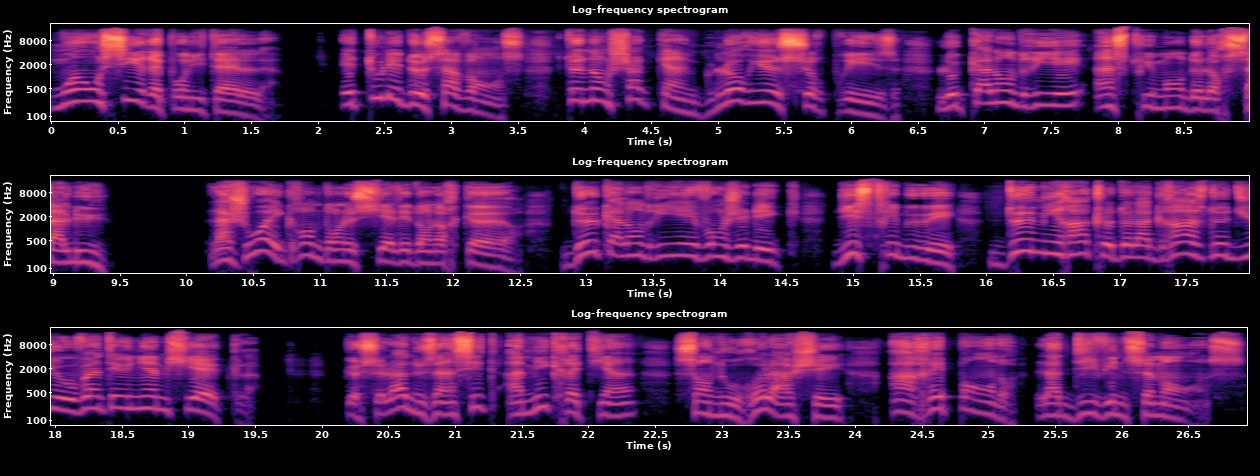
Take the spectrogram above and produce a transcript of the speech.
moi aussi, répondit-elle. Et tous les deux s'avancent, tenant chacun glorieuse surprise, le calendrier instrument de leur salut. La joie est grande dans le ciel et dans leur cœur. Deux calendriers évangéliques distribués, deux miracles de la grâce de Dieu au XXIe siècle. Que cela nous incite, amis chrétiens, sans nous relâcher, à répandre la divine semence.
